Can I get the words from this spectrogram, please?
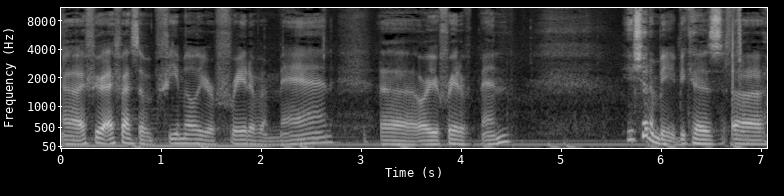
Uh, if you're if as a female you're afraid of a man, uh, or you're afraid of men, you shouldn't be because uh,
